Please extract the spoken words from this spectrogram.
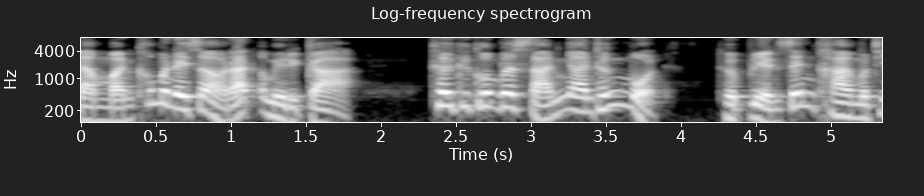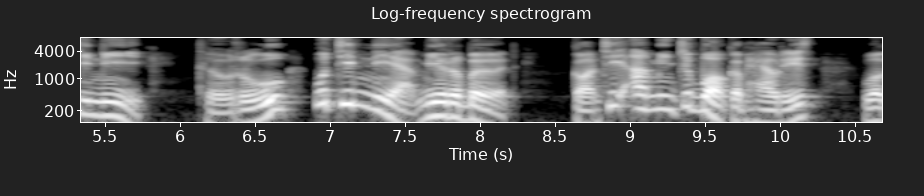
นำมันเข้ามาในสหรัฐอเมริกา เธอคือคนประสานงานทั้งหมด เธอเปลี่ยนเส้นทางมาที่นี่ เธอรู้ว่าที่เนี่ยมีระเบิด ก่อนที่อามินจะบอกกับแฮร์ริสว่า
